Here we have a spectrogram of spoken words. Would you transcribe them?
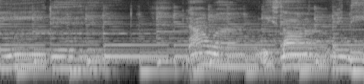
needed, not what we thought we needed.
